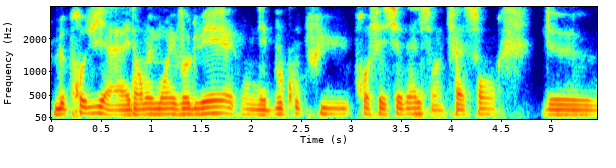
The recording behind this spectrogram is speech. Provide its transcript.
Le produit a énormément évolué, on est beaucoup plus professionnel sur notre façon de,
